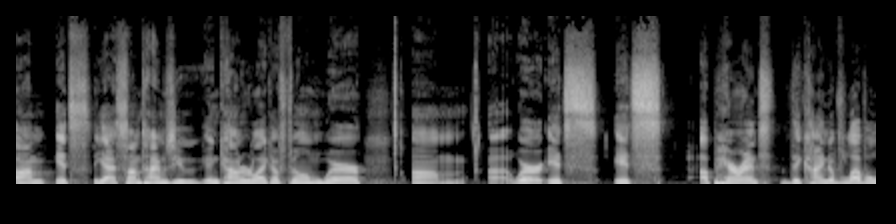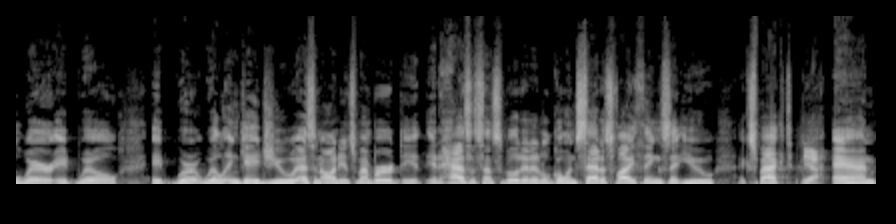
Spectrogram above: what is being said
Um, it's yeah sometimes you encounter like a film where um uh, where it's it's apparent the kind of level where it will it where it will engage you as an audience member it, it has a sensibility that it'll go and satisfy things that you expect Yeah. and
